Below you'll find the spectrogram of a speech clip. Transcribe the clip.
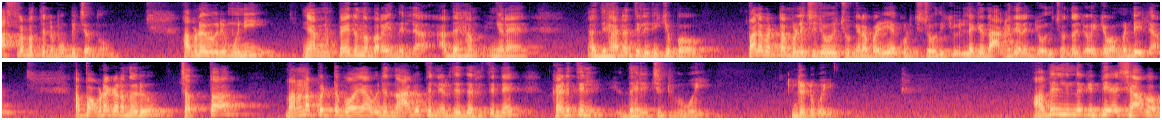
ആശ്രമത്തിന്റെ മുമ്പിൽ ചെന്നു. അവിടെ ഒരു മുനി ഞാൻ പേരൊന്നും പറയുന്നില്ല. അദ്ദേഹം ഇങ്ങനെ ധ്യാനത്തിലിരിക്കുമ്പോൾ പലവട്ടം വിളിച്ച് ചോദിച്ചു ഇങ്ങനെ വഴിയെക്കുറിച്ച് ചോദിക്കൂ ഇല്ലെങ്കിൽ ദാഹജലം ചോദിച്ചു. എന്തോ ചോദിക്കുമ്പോൾ മിണ്ടിയില്ല. അപ്പോൾ അവിടെ കിടന്നൊരു ചത്ത മരണപ്പെട്ടു പോയ ഒരു നാഗത്തിന്റെ അടുത്ത് ഇദ്ദേഹത്തിന്റെ കഴുത്തിൽ ധരിച്ചിട്ട് പോയി. ഇട്ടിട്ട് പോയി. അതിൽ നിന്ന് കിട്ടിയ ശാപം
